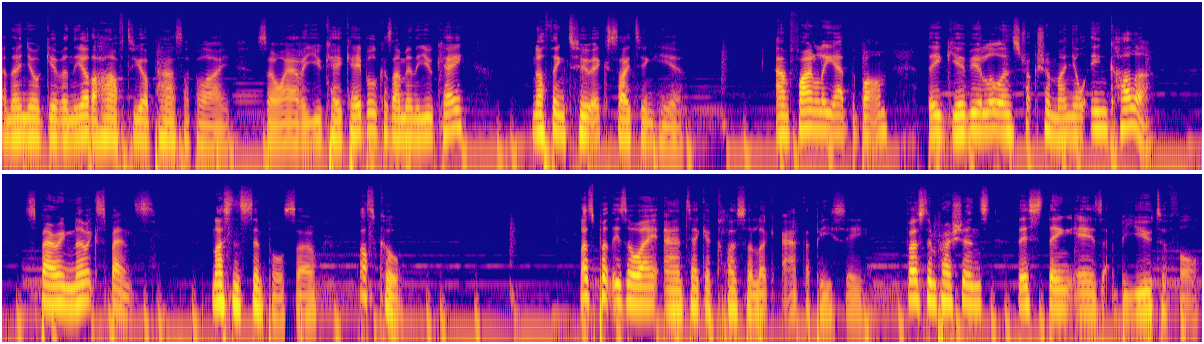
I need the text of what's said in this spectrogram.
And then you're given the other half to your power supply. So I have a UK cable because I'm in the UK. Nothing too exciting here. And finally at the bottom, they give you a little instruction manual in colour, sparing no expense. Nice and simple, so that's cool. Let's put these away and take a closer look at the PC. First impressions, this thing is beautiful.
